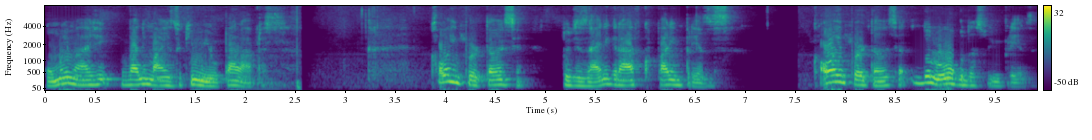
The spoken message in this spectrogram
uma imagem vale mais do que mil palavras. Qual a importância do design gráfico para empresas? Qual a importância do logo da sua empresa?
